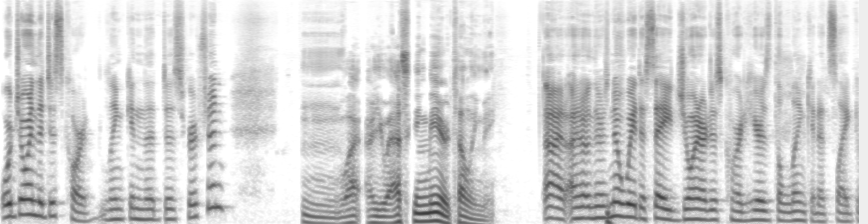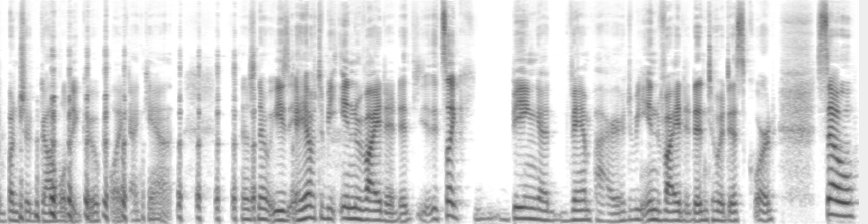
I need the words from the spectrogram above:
or join the Discord. Link in the description. Mm, why are you asking me or telling me? Uh, I don't, there's no way to say join our Discord. Here's the link, and it's like a bunch of gobbledygook. like I can't. There's no easy. You have to be invited. It, it's like being a vampire. You have to be invited into a Discord. So,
